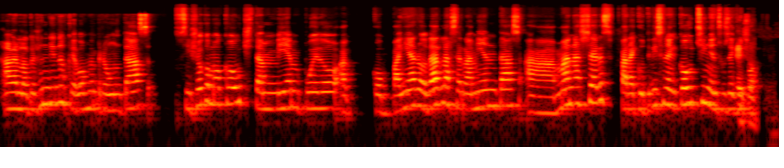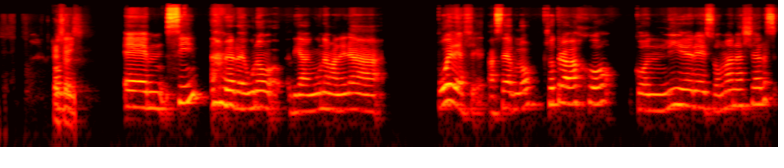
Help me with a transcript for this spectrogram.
A ver, lo que yo entiendo es que vos me preguntás si yo como coach también puedo acompañar o dar las herramientas a managers para que utilicen el coaching en sus equipos. Eso, Eso okay. es. Eh, sí, a ver, uno de alguna manera puede hacerlo. Yo trabajo con líderes o managers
